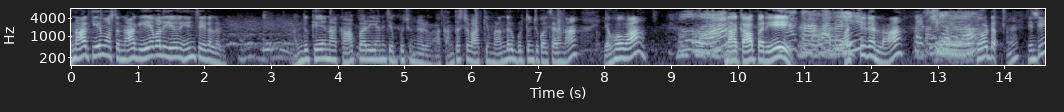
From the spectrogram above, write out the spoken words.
నాకేం వస్తుంది నాకు ఏ వాళ్ళు ఏ- చేయగలరు? అందుకే నా కాపరి అని చెప్పుచున్నాడు ఆ కంతస్థ వాక్యం. అందరూ గుర్తుంచుకోవాలి సరేనా? యహోవా నా కాపరి. పచ్చిగల్ల చోట? ఏంటి?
